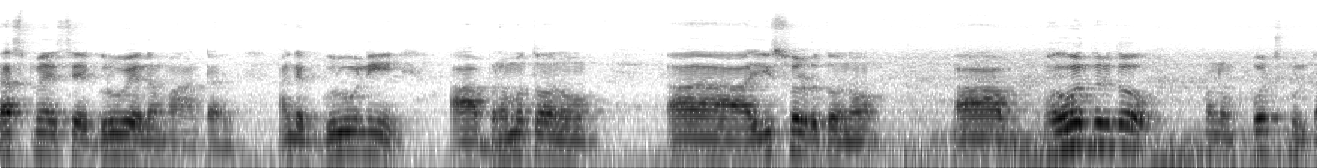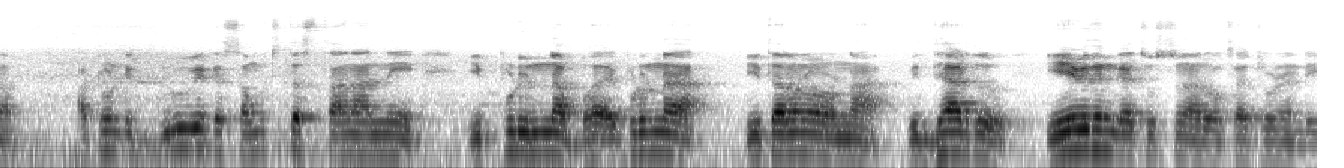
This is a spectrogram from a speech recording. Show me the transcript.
తస్మై సే గురువే నమ అంటారు. అంటే గురువుని ఆ బ్రహ్మతోనో ఈశ్వరుడితోనో ఆ భగవంతునితో మనం పోల్చుకుంటాం. అటువంటి గురువు యొక్క సముచిత స్థానాన్ని ఇప్పుడున్న భ ఇప్పుడున్న ఈ తరంలో ఉన్న విద్యార్థులు ఏ విధంగా చూస్తున్నారు ఒకసారి చూడండి.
